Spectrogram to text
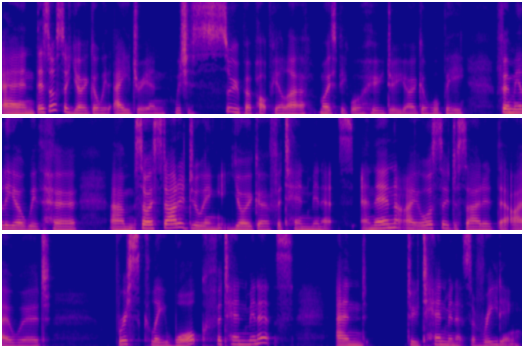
And there's also yoga with Adriene, which is super popular. Most people who do yoga will be familiar with her. Um, so I started doing yoga for 10 minutes. And then I also decided that I would briskly walk for 10 minutes and do 10 minutes of reading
